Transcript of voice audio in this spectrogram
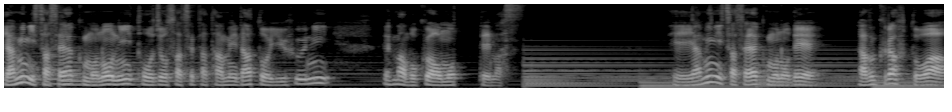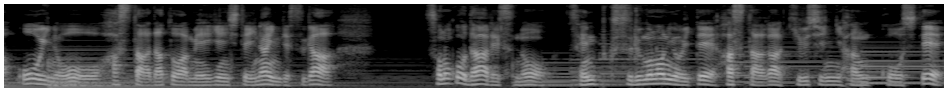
闇に囁くものに登場させたためだというふうに、まあ僕は思っています。えー、闇に囁くもので、ラブクラフトは王位の王をハスターだとは明言していないんですが、その後ダーレスの潜伏するものにおいてハスターが急進に反抗して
